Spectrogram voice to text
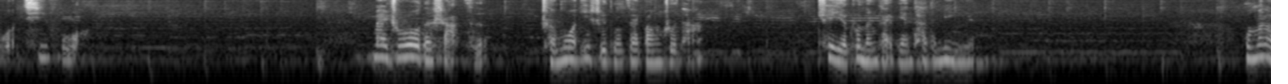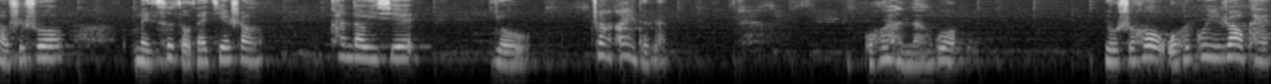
我，欺负我！”卖猪肉的傻子，沉默一直都在帮助他，却也不能改变他的命运。我们老师说，每次走在街上。看到一些有障碍的人，我会很难过。有时候我会故意绕开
